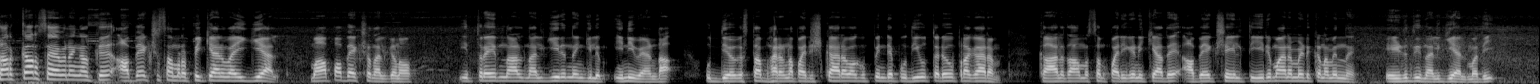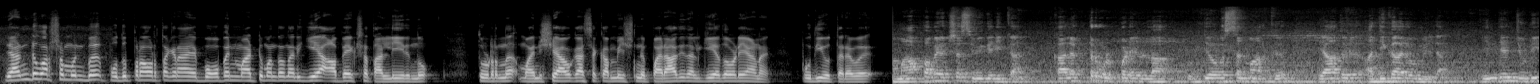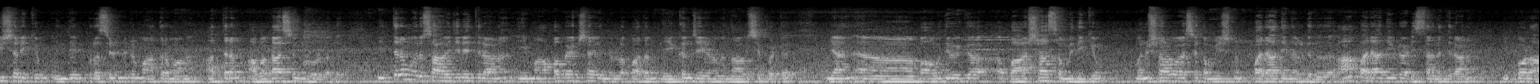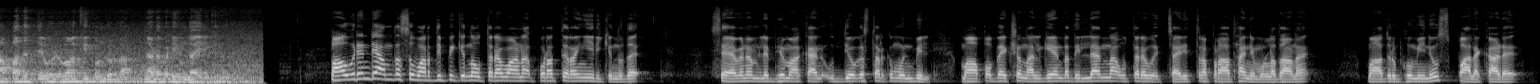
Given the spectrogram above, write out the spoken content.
സർക്കാർ സേവനങ്ങൾക്ക് അപേക്ഷ സമർപ്പിക്കാൻ വൈകിയാൽ മാപ്പപേക്ഷ നൽകണോ? ഇത്രയും നാൾ നൽകിയിരുന്നെങ്കിലും ഇനി വേണ്ട. ഉദ്യോഗസ്ഥ ഭരണ പരിഷ്കാര വകുപ്പിന്റെ പുതിയ ഉത്തരവ് പ്രകാരം കാലതാമസം പരിഗണിക്കാതെ അപേക്ഷയിൽ തീരുമാനമെടുക്കണമെന്ന് എഴുതി നൽകിയാൽ മതി. രണ്ടു വർഷം മുൻപ് പൊതുപ്രവർത്തകനായ ബോബൻ മാട്ടുമന്ത നൽകിയ അപേക്ഷ തള്ളിയിരുന്നു. തുടർന്ന് മനുഷ്യാവകാശ കമ്മീഷന് പരാതി നൽകിയതോടെയാണ് പുതിയ ഉത്തരവ്. മാപ്പപേക്ഷ സ്വീകരിക്കാൻ കലക്ടർ ഉൾപ്പെടെയുള്ള ഉദ്യോഗസ്ഥന്മാർക്ക് യാതൊരു അധികാരവുമില്ല. ഇന്ത്യൻ ജുഡീഷ്യറിക്കും ഇന്ത്യൻ പ്രസിഡന്റിനും മാത്രമാണ് അത്തരം അവകാശങ്ങളുള്ളത്. ഇത്തരം ഒരു സാഹചര്യത്തിലാണ് ഈ മാപ്പപേക്ഷ എന്നുള്ള പദം നീക്കം ചെയ്യണമെന്നാവശ്യപ്പെട്ട് ഞാൻ ഔദ്യോഗിക ഭാഷാ സമിതിക്കും മനുഷ്യാവകാശ കമ്മീഷനും പരാതി നൽകുന്നത്. ആ പരാതിയുടെ അടിസ്ഥാനത്തിലാണ് ഇപ്പോൾ ആ പദത്തെ ഒഴിവാക്കിക്കൊണ്ടുള്ള നടപടി ഉണ്ടായിരിക്കുന്നത്. പൗരന്റെ അന്തസ് വർദ്ധിപ്പിക്കുന്ന ഉത്തരവാണ് പുറത്തിറങ്ങിയിരിക്കുന്നത്. സേവനം ലഭ്യമാക്കാൻ ഉദ്യോഗസ്ഥർക്ക് മുൻപിൽ മാപ്പപേക്ഷ നൽകേണ്ടതില്ല എന്ന ഉത്തരവ് ചരിത്ര പ്രാധാന്യമുള്ളതാണ്. മാതൃഭൂമി ന്യൂസ് പാലക്കാട്.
